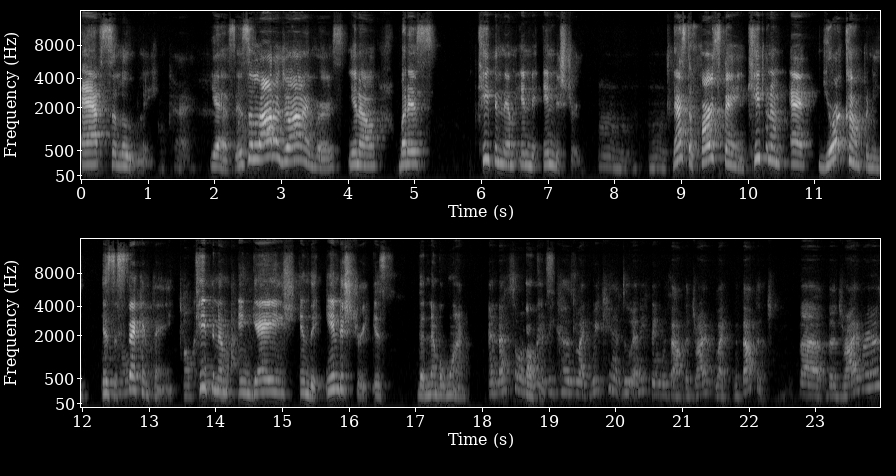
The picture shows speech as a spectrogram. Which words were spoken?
Absolutely. Okay. Yes, it's a lot of drivers, you know, but it's keeping them in the industry. Mm, mm. That's the first thing. Keeping them at your company is the mm-hmm. second thing. Okay. Keeping them engaged in the industry is the number one. And that's so important Focus. because like we can't do anything without the drive, like without the the, the drivers.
